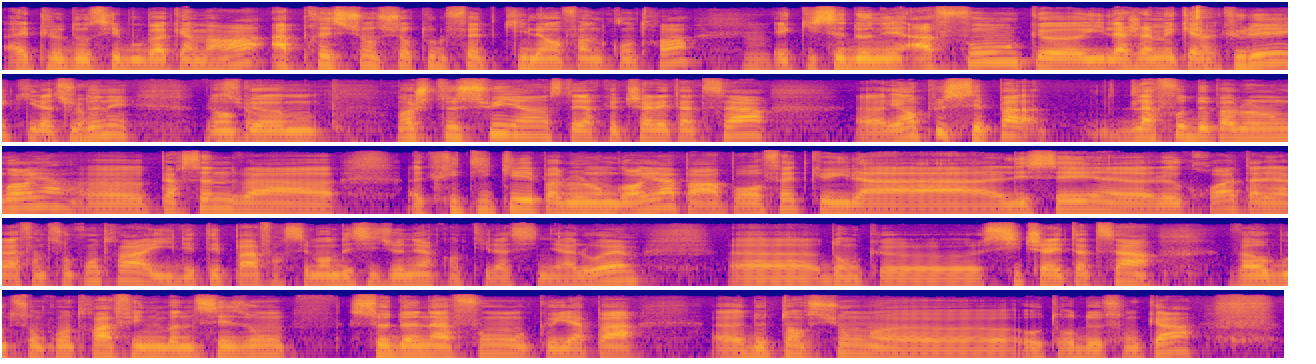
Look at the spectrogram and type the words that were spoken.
avec le dossier Bouba Camara, à pression surtout le fait qu'il est en fin de contrat hmm. et qu'il s'est donné à fond, qu'il n'a jamais calculé, qu'il a tout donné. Donc euh, moi je te suis, hein, c'est-à-dire que Tchalet Tatsar, euh, et en plus c'est pas de la faute de Pablo Longoria. Euh, personne va euh, critiquer Pablo Longoria par rapport au fait qu'il a laissé euh, le Croate aller à la fin de son contrat. Il n'était pas forcément décisionnaire quand il a signé à l'OM. donc si Tsar va au bout de son contrat, fait une bonne saison, se donne à fond, qu'il n'y a pas de tension autour de son cas,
